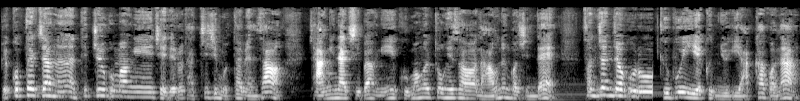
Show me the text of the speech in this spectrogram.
배꼽 탈장은 탯줄 구멍이 제대로 닫히지 못하면서 장이나 지방이 구멍을 통해서 나오는 것인데 선천적으로 그 부위의 근육이 약하거나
